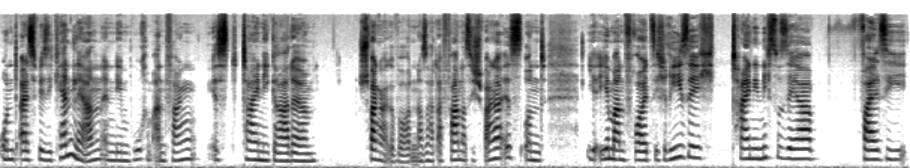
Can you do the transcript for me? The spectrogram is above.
und als wir sie kennenlernen in dem Buch am Anfang, ist Tiny gerade schwanger geworden. Also hat erfahren, dass sie schwanger ist und ihr Ehemann freut sich riesig. Tiny nicht so sehr, weil sie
